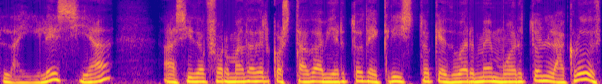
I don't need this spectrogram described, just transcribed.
la iglesia, ha sido formada del costado abierto de Cristo que duerme muerto en la cruz.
